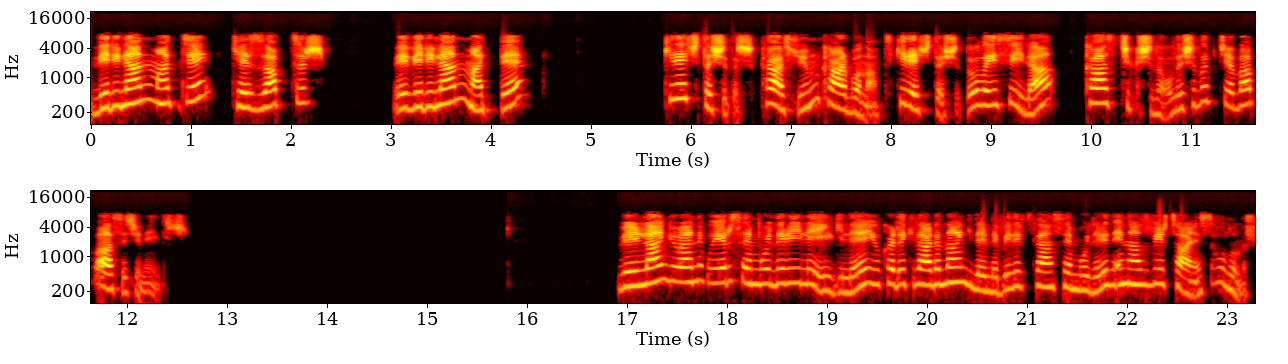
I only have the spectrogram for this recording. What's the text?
Verilen madde kezzaptır ve verilen madde kireç taşıdır. Kalsiyum karbonat, kireç taşı. Dolayısıyla K çıkışına ulaşılıp cevap A seçeneğidir. Verilen güvenlik uyarı sembolleri ile ilgili yukarıdakilerden hangilerinde belirtilen sembollerin en az bir tanesi bulunur?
